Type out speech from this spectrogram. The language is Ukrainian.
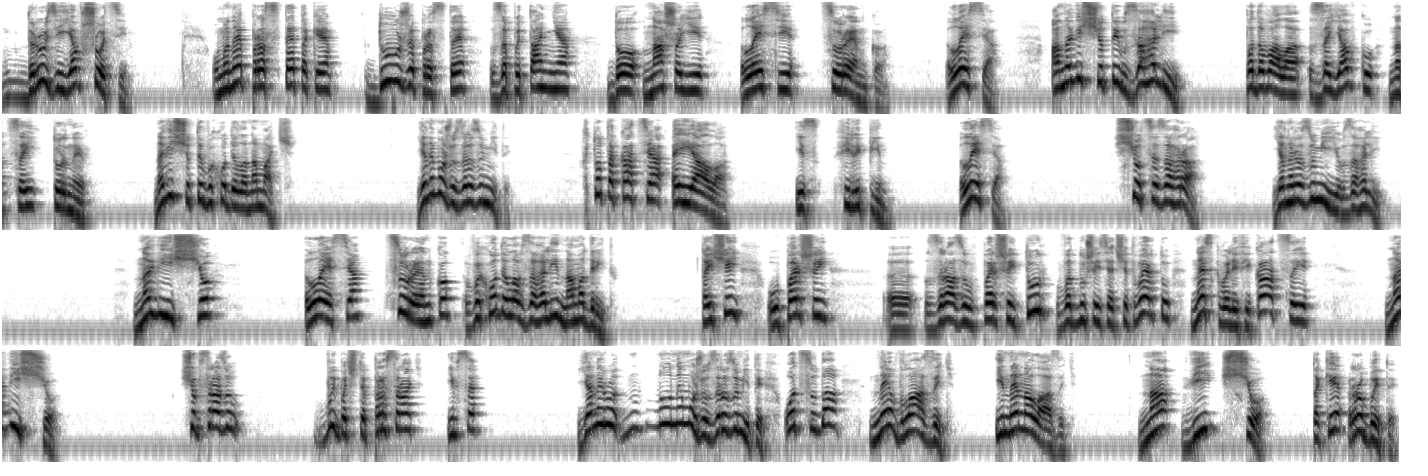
Друзі, я в шоці. У мене просте таке, дуже просте запитання до нашої Лесі Цуренко. Леся, а навіщо ти взагалі подавала заявку на цей турнір? Навіщо ти виходила на матч? Я не можу зрозуміти. Хто така ця Еяла із Філіппін? Леся, що це за гра? Я не розумію взагалі. Навіщо Леся Цуренко виходила взагалі на Мадрид? Та ще й у перший, е, зразу в перший тур в 1.64 не з кваліфікації. Навіщо? Щоб зразу, вибачте, просрать і все. Я не, ну, не можу зрозуміти. От сюди не влазить і не налазить. Навіщо таке робити?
